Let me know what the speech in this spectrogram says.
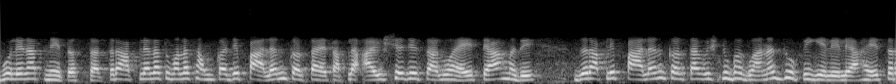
भोलेनाथ नेत असतात. तर आपल्याला तुम्हाला सांगू का जे पालन करतायत आपलं आयुष्य जे चालू आहे त्यामध्ये जर आपले पालन करता विष्णू भगवानच झोपी गेलेले आहे तर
